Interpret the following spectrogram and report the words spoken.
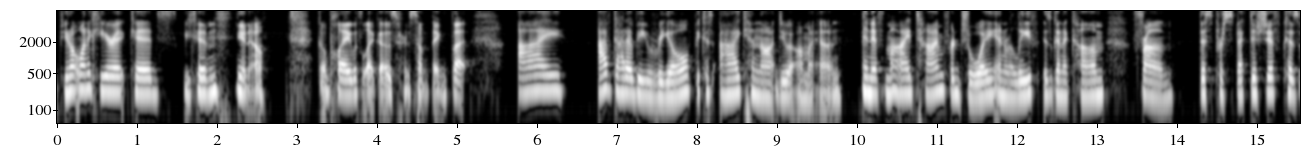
If you don't want to hear it, kids, you can, you know, go play with Legos or something. But I I've got to be real because I cannot do it on my own. And if my time for joy and relief is to come from this perspective shift because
